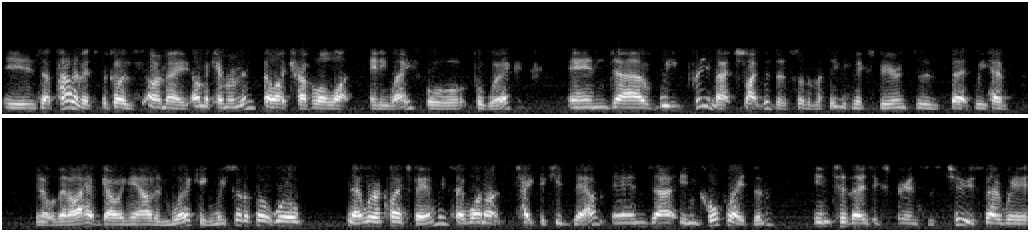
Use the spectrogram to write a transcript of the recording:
is uh, part of it's because I'm a I'm a cameraman, so I travel a lot anyway for for work, and uh, we pretty much like with the sort of the things and experiences that we have, you know, that I have going out and working. We sort of thought, well, you know, we're a close family, so why not take the kids out and uh, incorporate them into those experiences too? So we're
